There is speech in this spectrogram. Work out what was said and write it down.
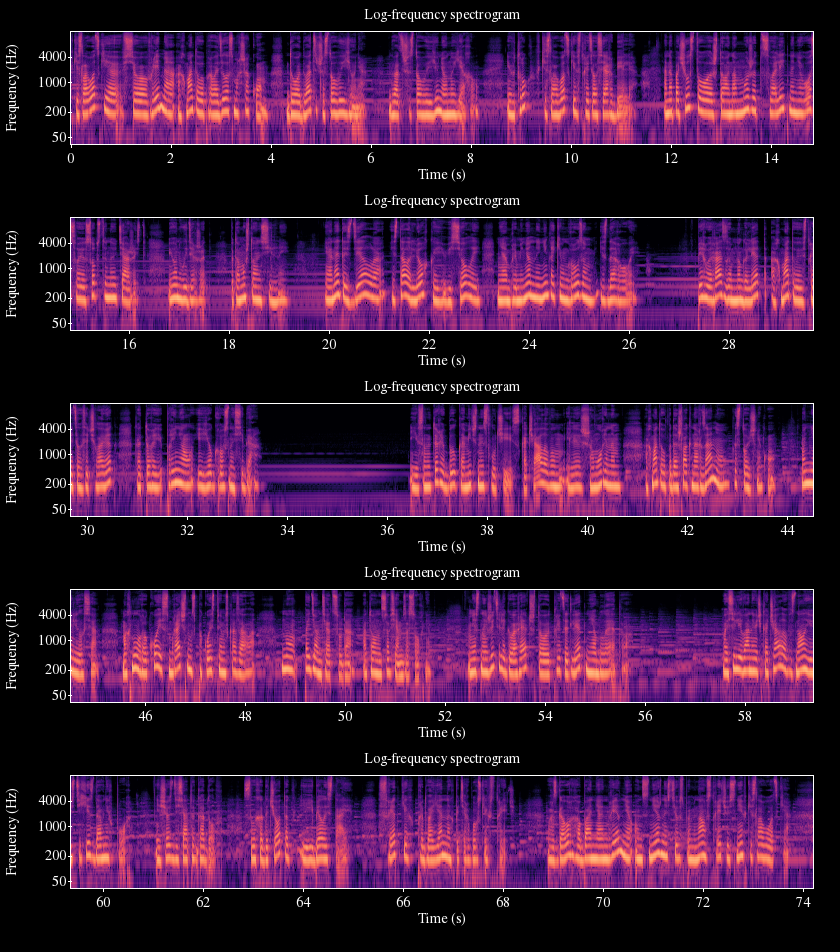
В Кисловодске все время Ахматова проводила с Маршаком до 26 июня. 26 июня он уехал. И вдруг в Кисловодске встретился Арбелли. Она почувствовала, что она может свалить на него свою собственную тяжесть, и он выдержит – потому что он сильный. И она это сделала и стала легкой, веселой, не обремененной никаким грузом и здоровой. Первый раз за много лет Ахматовой встретился человек, который принял ее груз на себя. И в санатории был комичный случай с Качаловым или с Шамуриным. Ахматова подошла к Нарзану, к источнику. Он не лился, махнула рукой и с мрачным спокойствием сказала «Ну, пойдемте отсюда, а то он совсем засохнет». Местные жители говорят, что 30 лет не было этого. Василий Иванович Качалов знал ее стихи с давних пор, еще с десятых годов, с выхода четок и белой стаи, с редких предвоенных петербургских встреч. В разговорах об Анне Андреевне он с нежностью вспоминал встречу с ней в Кисловодске –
